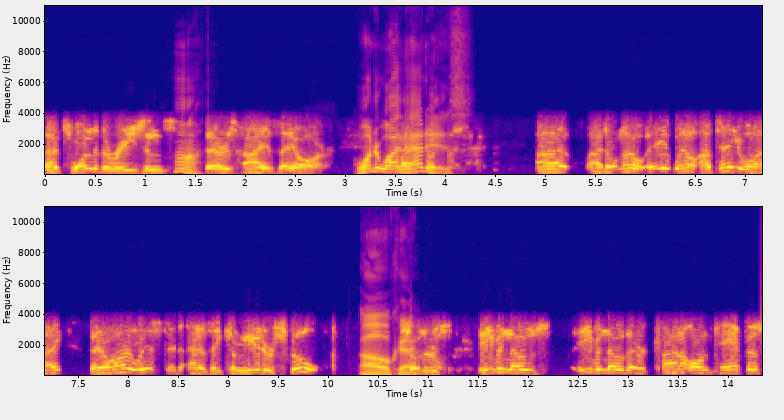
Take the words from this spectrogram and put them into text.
That's one of the reasons Huh. they're as high as they are. I wonder why My- that is. I I don't know. Eh, well, I'll tell you why. They are listed as a commuter school. Oh, okay. So there's even those even though they're kind of on campus,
